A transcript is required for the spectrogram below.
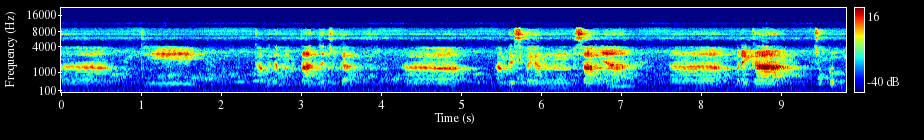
eh, di Kabupaten Magetan dan juga eh, hampir sebagian besarnya eh, mereka cukup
